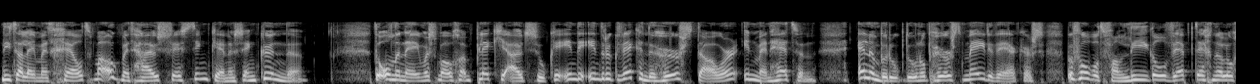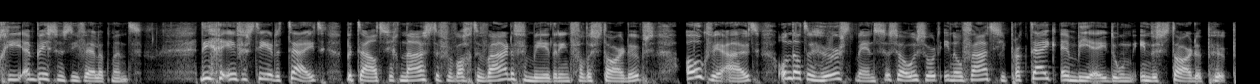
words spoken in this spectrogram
Niet alleen met geld, maar ook met huisvesting, kennis en kunde. De ondernemers mogen een plekje uitzoeken in de indrukwekkende Hearst Tower in Manhattan en een beroep doen op Hearst-medewerkers, bijvoorbeeld van legal, webtechnologie en business development. Die geïnvesteerde tijd betaalt zich naast de verwachte waardevermeerdering van de start-ups ook weer uit omdat de Hearst-mensen zo een soort innovatiepraktijk-MBA doen in de Startup Hub.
